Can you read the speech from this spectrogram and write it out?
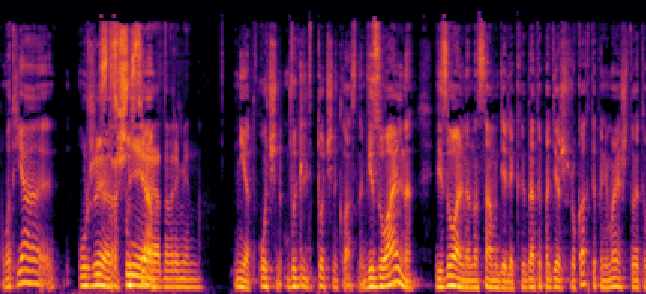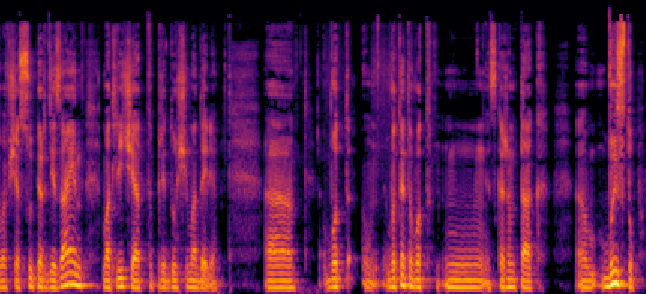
Вот я уже Страшнее спустя... одновременно. Нет, очень, выглядит очень классно. Визуально, визуально на самом деле, когда ты подержишь в руках, ты понимаешь, что это вообще супер дизайн, в отличие от предыдущей модели. Вот, вот это вот, скажем так, э, выступ Э,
